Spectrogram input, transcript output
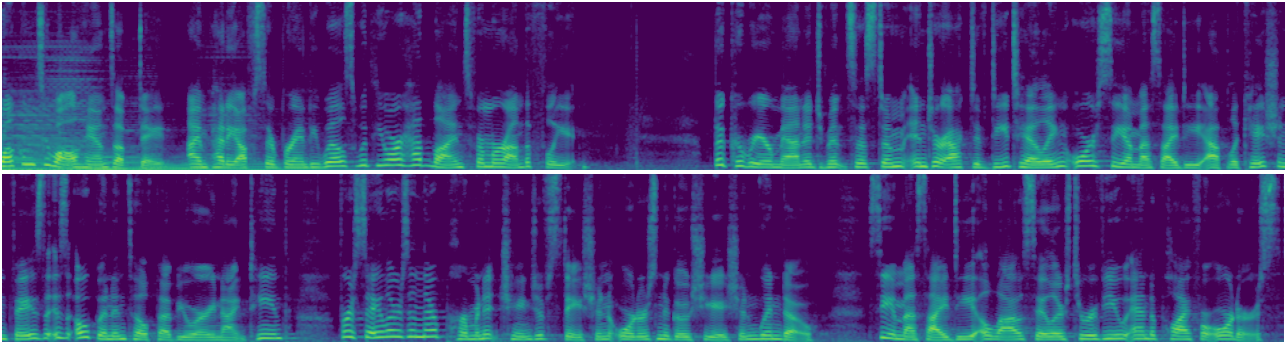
Welcome to All Hands Update. I'm Petty Officer Brandy Wills with your headlines from around the fleet. The Career Management System Interactive Detailing, or CMSID application phase is open until February 19th for sailors in their permanent change of station orders negotiation window. CMSID allows sailors to review and apply for orders.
